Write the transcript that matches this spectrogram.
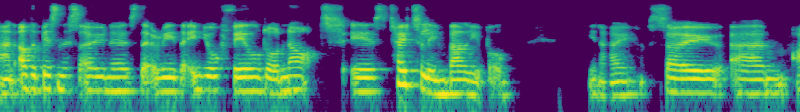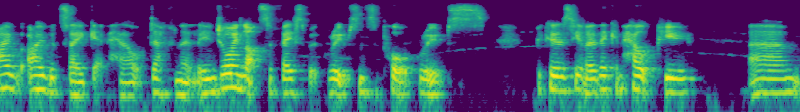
and other business owners that are either in your field or not is totally invaluable you know. So um, I, I would say get help definitely and join lots of facebook groups and support groups because you know they can help you um,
